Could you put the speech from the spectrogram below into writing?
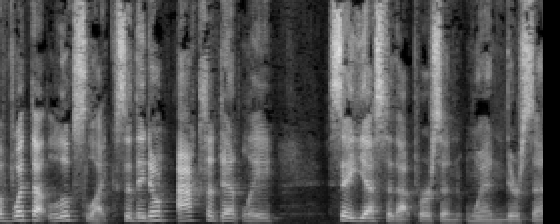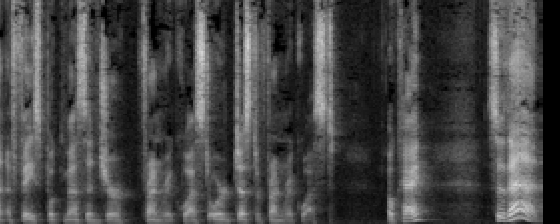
of what that looks like so they don't accidentally say yes to that person when they're sent a facebook messenger friend request or just a friend request Okay? So then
